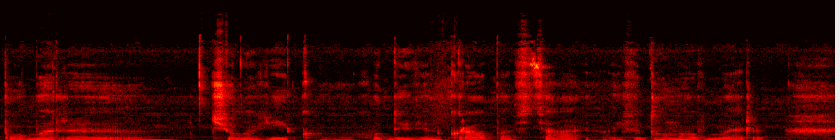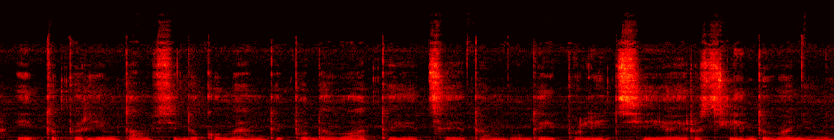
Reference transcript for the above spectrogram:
помер е, чоловік. Ходив він крапався і вдома вмер. І тепер їм там всі документи подавати. Це там буде і поліція, і розслідування. Ну,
